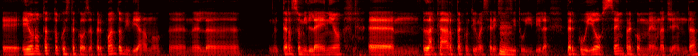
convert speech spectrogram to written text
e, e, ho notato questa cosa, per quanto viviamo eh, nel, nel, terzo millennio, ehm, la carta continua a essere mm. insostituibile, mm. per cui io ho sempre con me un'agenda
